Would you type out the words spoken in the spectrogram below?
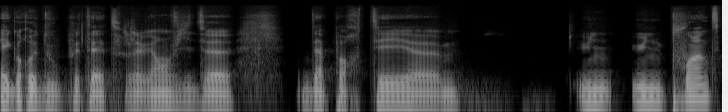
aigre doux peut-être. J'avais envie d'apporter euh, une une pointe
